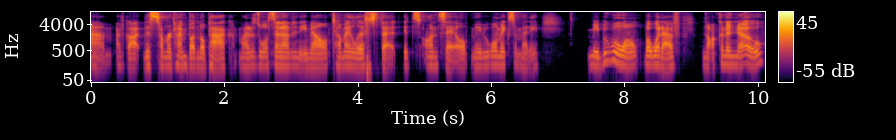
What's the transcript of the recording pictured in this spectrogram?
Um, I've got this summertime bundle pack. Might as well send out an email, tell my list that it's on sale. Maybe we'll make some money. Maybe we won't, but whatever. Not going to know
